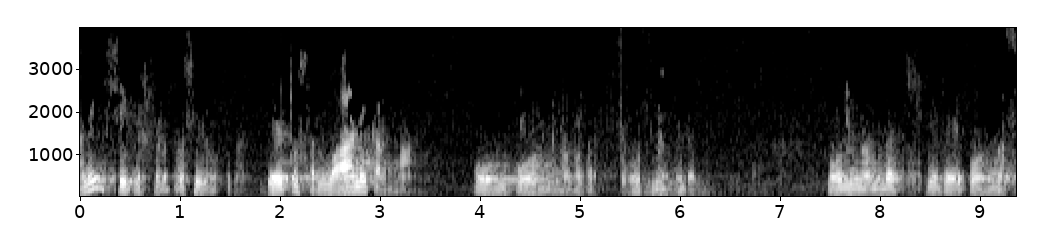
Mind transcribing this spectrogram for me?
అని శ్రీకృష్ణుడు ప్రొసీడ్ అవుతున్నాడు. ఏతు సర్వాణి కర్మ. ఓం పూర్ణమద పూర్ణమిదం పూర్ణముద్యతే పూర్ణస్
